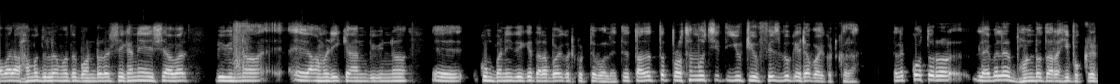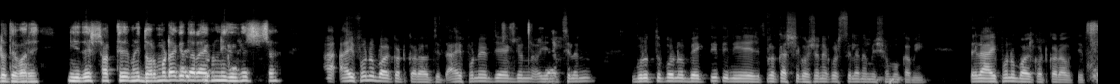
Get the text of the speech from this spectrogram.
আবার আহমদুল্লাহর মতো ভণ্ডরা সেখানে এসে আবার বিভিন্ন আমেরিকান বিভিন্ন কোম্পানি থেকে তারা বয়কট করতে বলে। তো তাদের তো প্রথম উচিত ইউটিউব ফেসবুক এটা বয়কট করা। তাহলে কত লেভেলের ভন্ড তারা হিপোক্রেট হতে পারে? নিজেদের স্বার্থে মানে ধর্মটাকে তারা এখন নিজেদের আইফোনও বয়কট করা উচিত। আইফোনের যে একজন ইয়া ছিলেন গুরুত্বপূর্ণ ব্যক্তি তিনি প্রকাশ্যে ঘোষণা করছিলেন আমি সমকামী। তাহলে আইফোনও বয়কট করা উচিত তো,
